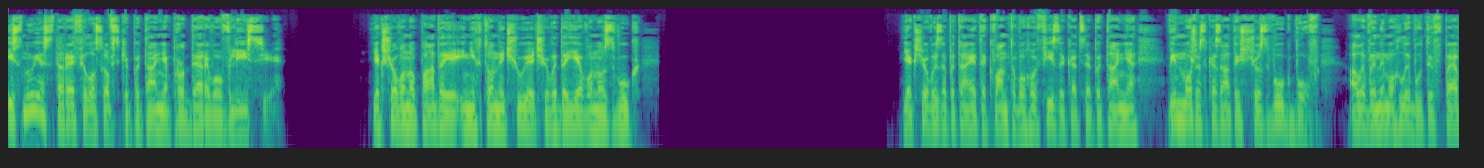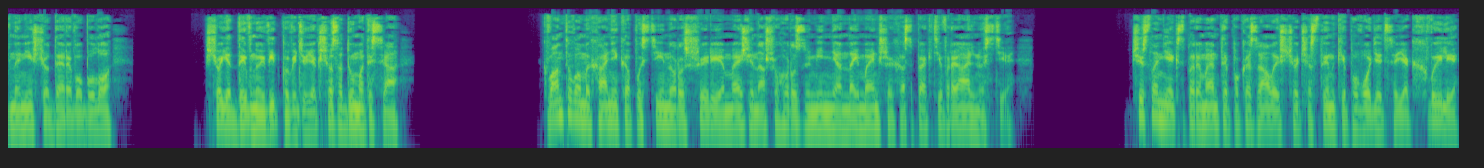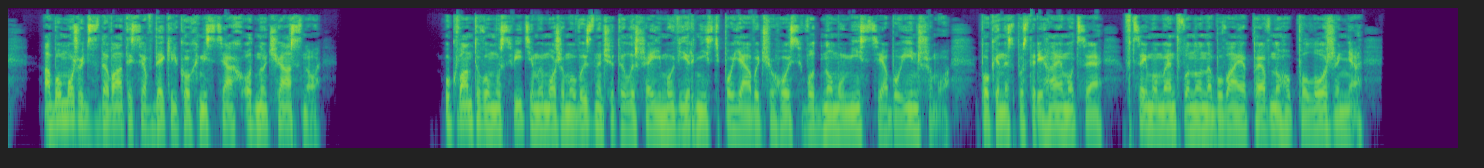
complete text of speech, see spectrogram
Існує старе філософське питання про дерево в лісі. Якщо воно падає і ніхто не чує, чи видає воно звук. Якщо ви запитаєте квантового фізика це питання, він може сказати, що звук був, але ви не могли бути впевнені, що дерево було. Що є дивною відповіддю, якщо задуматися. Квантова механіка постійно розширює межі нашого розуміння найменших аспектів реальності. Численні експерименти показали, що частинки поводяться як хвилі або можуть здаватися в декількох місцях одночасно. У квантовому світі ми можемо визначити лише ймовірність появи чогось в одному місці або іншому. Поки не спостерігаємо це, в цей момент воно набуває певного положення.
